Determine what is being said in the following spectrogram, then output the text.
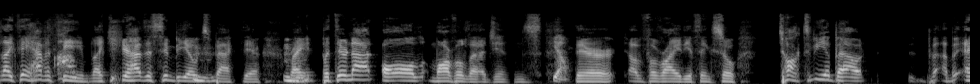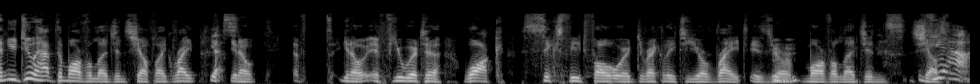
like they have a theme like you have the symbiotes Mhm. back there Mhm. right but they're not all marvel legends Yeah. they're a variety of things so talk to me about and you do have the marvel legends shelf like right Yes. you know if, you know if you were to walk six feet forward directly to your right is your marvel legends shelf Yeah,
